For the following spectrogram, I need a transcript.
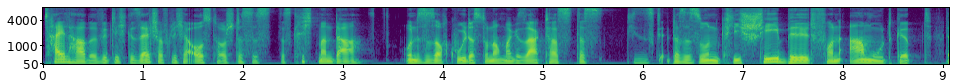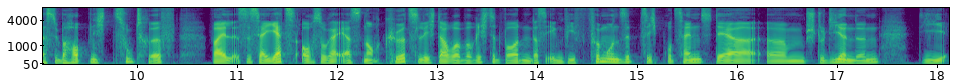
Teilhabe, wirklich gesellschaftlicher Austausch, das ist, das kriegt man da. Und es ist auch cool, dass du nochmal gesagt hast, dass dieses, dass es so ein Klischeebild von Armut gibt, das überhaupt nicht zutrifft, weil es ist ja jetzt auch sogar erst noch kürzlich darüber berichtet worden, dass irgendwie 75 Prozent der ähm, Studierenden, die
